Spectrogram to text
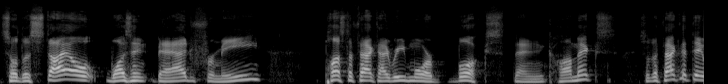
So the style wasn't bad for me. Plus, the fact I read more books than comics. So the fact that they,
